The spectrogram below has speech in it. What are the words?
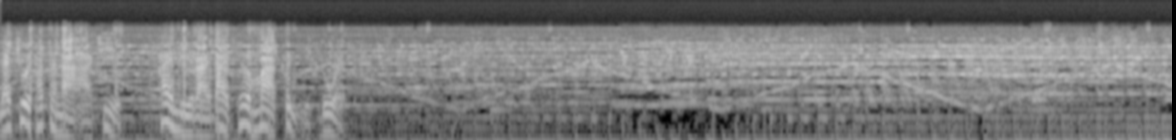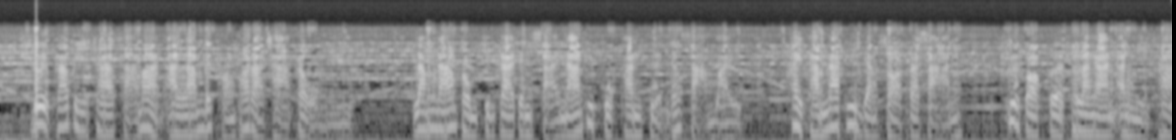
และช่วยพัฒนาอาชีพ ให้มีรายได้เพิ่มมากขึ้นอีกด้วยด้วยพระปีชาสามารถอันล้ำลึกของพระราชาพระองค์นี้ ลำน้ำพรมจึงกลายเป็นสายน้ำที่ผูกพันเขื่อนทั้งสามไว้ ให้ทำหน้าที่อย่างสอดประสาน เพื่อก่อเกิดพลังงานอันมีค่า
